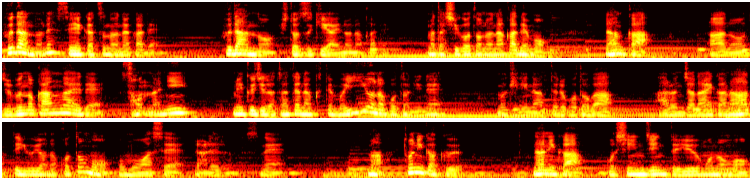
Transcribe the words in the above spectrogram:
普段のね生活の中で普段の人付き合いの中でまた仕事の中でもなんかあの自分の考えでそんなに目くじら立てなくてもいいようなことにね向きになってることがあるんじゃないかなっていうようなことも思わせられるんですね。まあとにかく何かこう新人というものも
